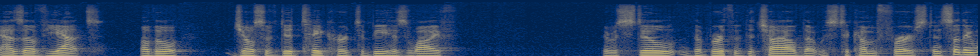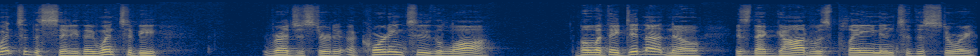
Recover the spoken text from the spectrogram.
as of yet, although Joseph did take her to be his wife. There was still the birth of the child that was to come first. And so they went to the city. They went to be registered according to the law. But what they did not know is that God was playing into the story.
